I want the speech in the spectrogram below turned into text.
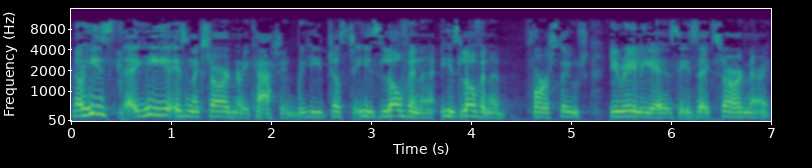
no, he's uh, he is an extraordinary cat. He, he just he's loving it. He's loving it fursuit. He really is. He's extraordinary.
